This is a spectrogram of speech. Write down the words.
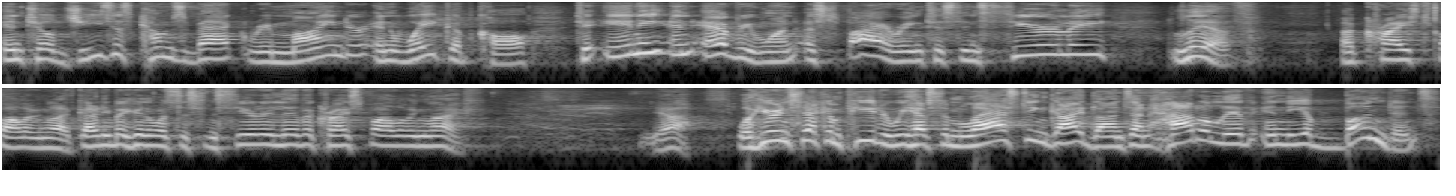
until Jesus comes back reminder and wake up call to any and everyone aspiring to sincerely live a Christ following life. Got anybody here that wants to sincerely live a Christ following life? Yeah. Well, here in 2 Peter, we have some lasting guidelines on how to live in the abundance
